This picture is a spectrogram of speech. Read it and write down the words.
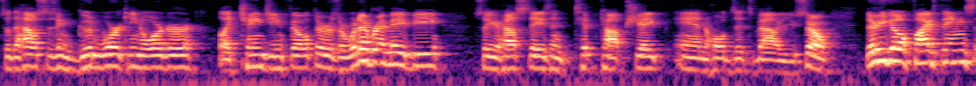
so the house is in good working order, like changing filters or whatever it may be, so your house stays in tip-top shape and holds its value. So there you go, five things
